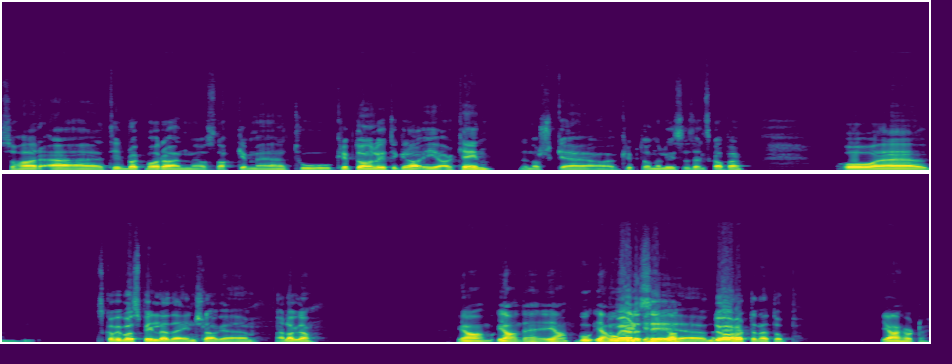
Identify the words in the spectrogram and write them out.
så har jeg tilbrakt morgenen med å snakke med to kryptoanalytikere i Arcane, det norske kryptoanalyseselskapet. Og uh, Skal vi bare spille det innslaget jeg lagde? Ja, ja, det, ja, ja Du må gjerne si Ja, eh, Du har hørt det nettopp. Jeg har hørt det.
